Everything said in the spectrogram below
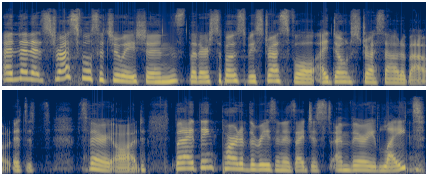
and then at stressful situations that are supposed to be stressful, I don't stress out about. It's, it's it's very odd. But I think part of the reason is I just I'm very light,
